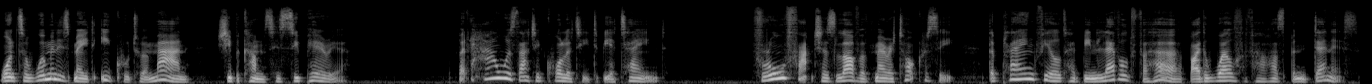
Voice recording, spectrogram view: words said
Once a woman is made equal to a man, she becomes his superior. But how was that equality to be attained? For all Thatcher's love of meritocracy, the playing field had been levelled for her by the wealth of her husband Denis.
